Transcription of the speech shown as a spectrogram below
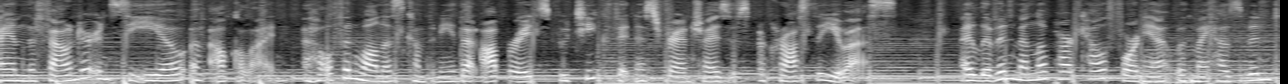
I am the founder and CEO of Alkalign, a health and wellness company that operates boutique fitness franchises across the U.S. I live in Menlo Park, California, with my husband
